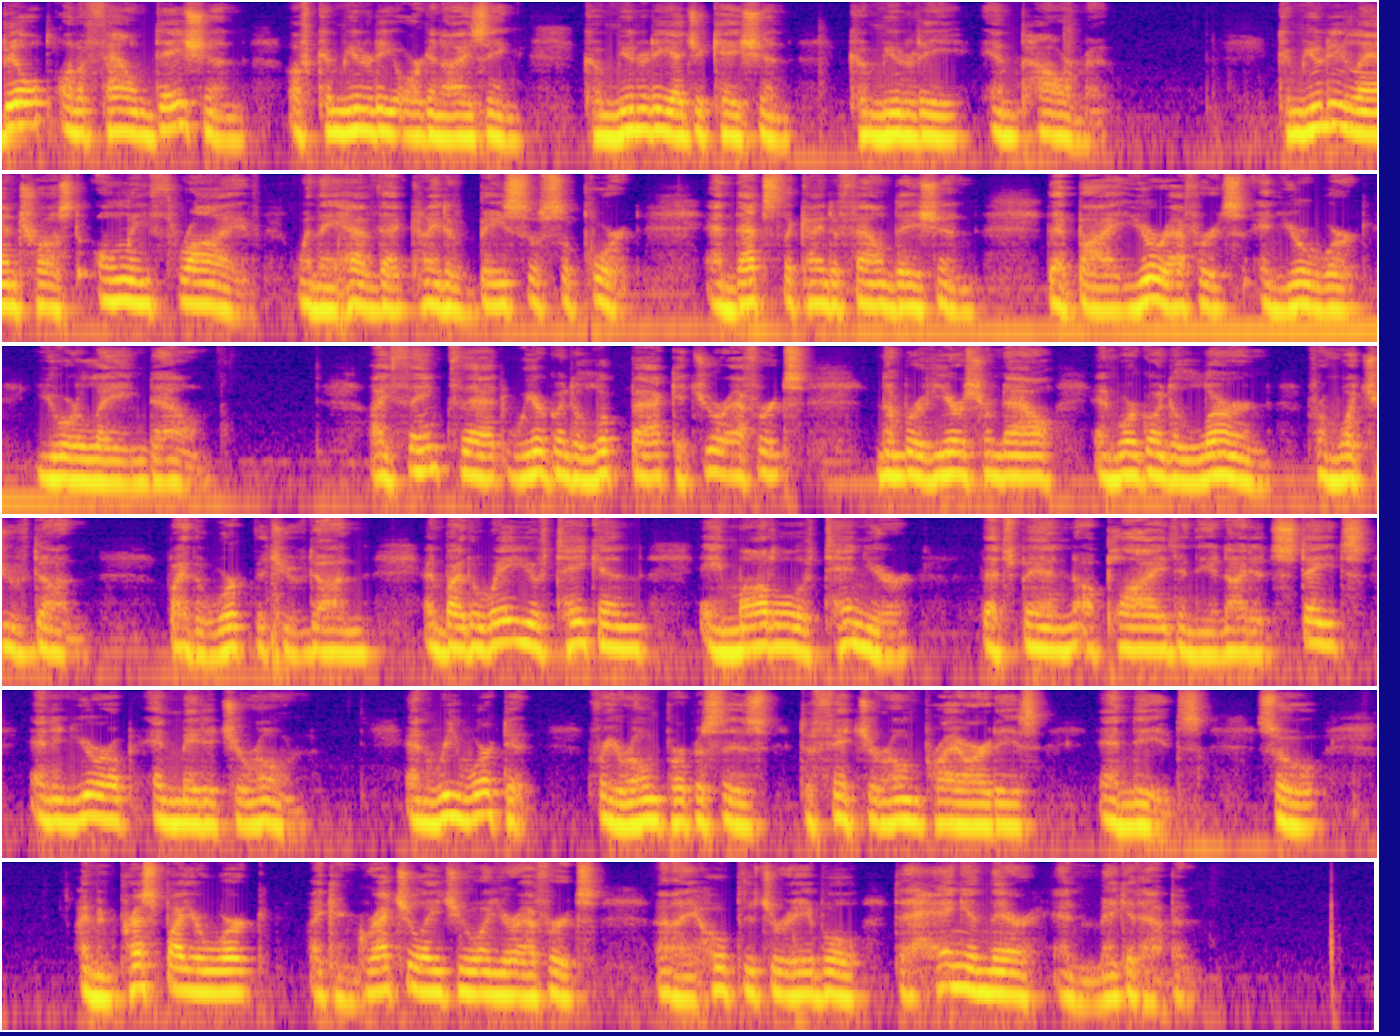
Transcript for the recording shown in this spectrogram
built on a foundation of community organizing, community education, community empowerment. Community land trust only thrive when they have that kind of base of support. And that's the kind of foundation that by your efforts and your work, you are laying down. I think that we are going to look back at your efforts number of years from now, and we're going to learn from what you've done, by the work that you've done, and by the way you've taken a model of tenure that's been applied in the United States and in Europe and made it your own, and reworked it for your own purposes to fit your own priorities and needs. So I'm impressed by your work. I congratulate you on your efforts, and I hope that you're able to hang in there and make it happen.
